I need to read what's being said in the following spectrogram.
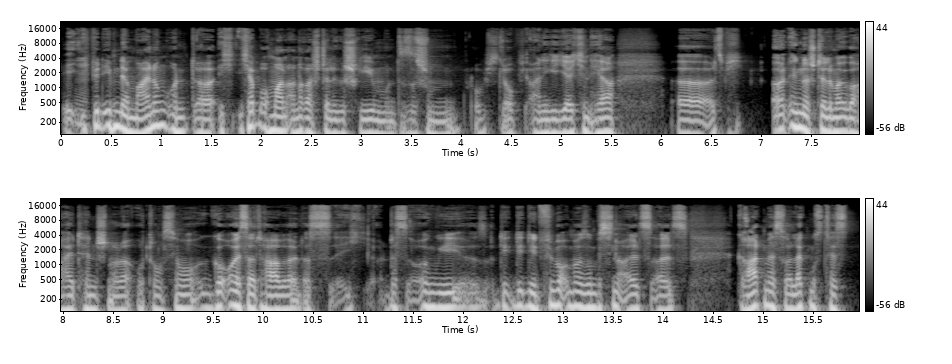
Ich hm. bin eben der Meinung und äh, ich, ich habe auch mal an anderer Stelle geschrieben und das ist schon, glaube ich, glaube ich, einige Jährchen her, äh, als mich an irgendeiner Stelle mal über High Tension oder Haute Tension geäußert habe, dass ich das irgendwie den, den Film auch immer so ein bisschen als als Gradmesser, Lackmustest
